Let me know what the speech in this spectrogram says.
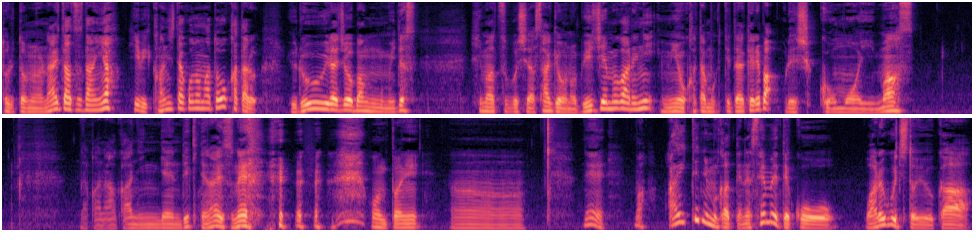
取り留めのない雑談や、日々感じたことなどを語る、ゆるいラジオ番組です。暇つぶしや作業の BGM 代わりに耳を傾けていただければ嬉しく思います。なかなか人間できてないですね。本当に。うーん。ねまあ、相手に向かってね、せめてこう、悪口というか、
